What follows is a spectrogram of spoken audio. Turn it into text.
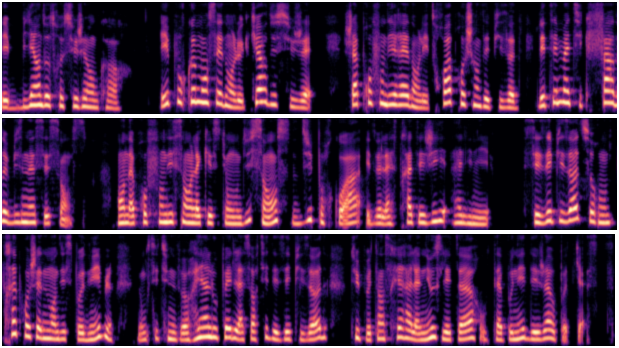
et bien d'autres sujets encore. Et pour commencer dans le cœur du sujet, j'approfondirai dans les trois prochains épisodes les thématiques phares de Business Essence, en approfondissant la question du sens, du pourquoi et de la stratégie alignée. Ces épisodes seront très prochainement disponibles, donc si tu ne veux rien louper de la sortie des épisodes, tu peux t'inscrire à la newsletter ou t'abonner déjà au podcast.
